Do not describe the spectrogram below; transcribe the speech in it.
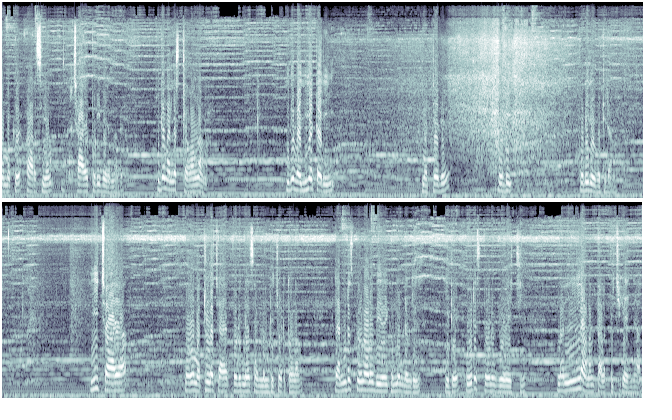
നമുക്ക് ആർ സി എം ചായപ്പൊടി വരുന്നത്. ഇത് നല്ല സ്ട്രോങ് ആണ്. ഇത് വലിയ തരി മറ്റേത് പൊടി പൊടി രൂപത്തിലാണ്. ഈ ചായ നമ്മൾ മറ്റുള്ള ചായപ്പൊടിനെ സംബന്ധിച്ചിടത്തോളം രണ്ട് സ്പൂണാണ് ഉപയോഗിക്കുന്നുണ്ടെങ്കിൽ ഇത് ഒരു സ്പൂൺ ഉപയോഗിച്ച് നല്ലോണം തിളപ്പിച്ച് കഴിഞ്ഞാൽ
